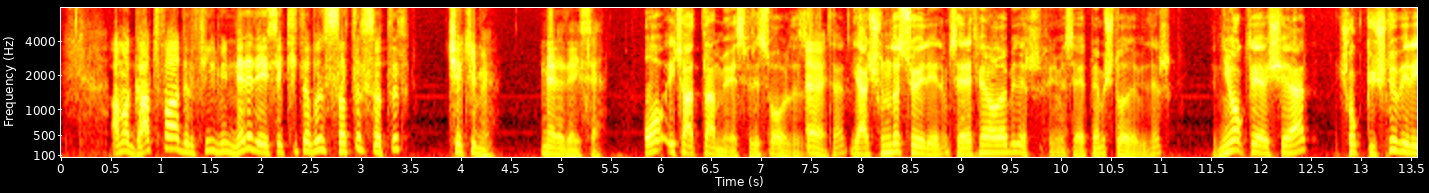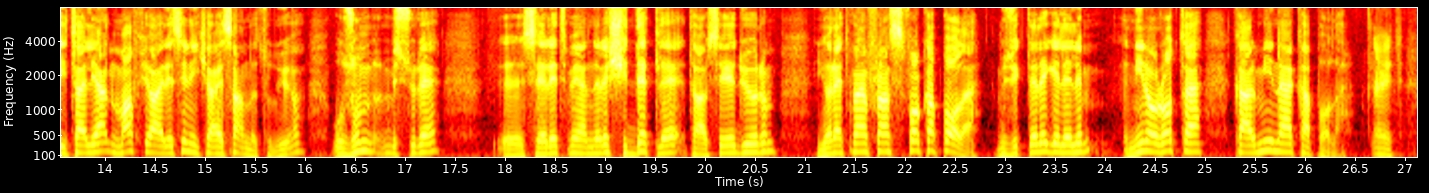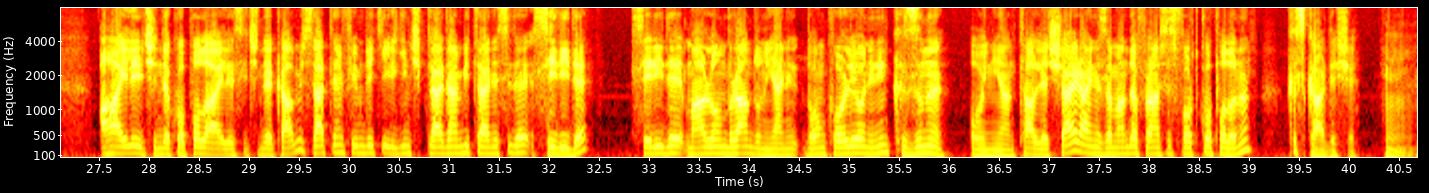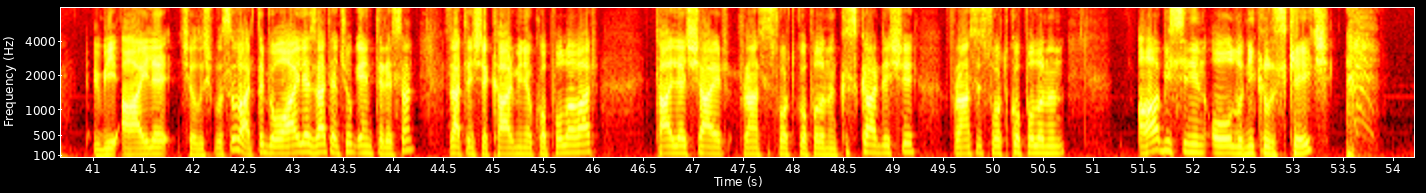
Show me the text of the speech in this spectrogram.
Ama Godfather filmi neredeyse kitabın satır satır çekimi neredeyse. O hiç atlanmıyor. Esprisi orada zaten. Ya şunu da söyleyelim. Seyretmeyen olabilir. Filmi seyretmemiş de olabilir. New York'ta yaşayan çok güçlü bir İtalyan mafya ailesinin hikayesi anlatılıyor. Uzun bir süre e, seyretmeyenlere şiddetle tavsiye ediyorum. Yönetmen Francis Ford Coppola. Müziklere gelelim. Nino Rota, Carmina Coppola. Evet. aile içinde Coppola ailesi içinde kalmış. Zaten filmdeki ilginçliklerden bir tanesi de seride. Seride Marlon Brando'nun yani Don Corleone'nin kızını oynayan Talia Shire aynı zamanda Francis Ford Coppola'nın kız kardeşi. Bir aile çalışması var. Tabii o aile zaten çok enteresan. Zaten işte Carmine Coppola var. Talia Shire Francis Ford Coppola'nın kız kardeşi. Francis Ford Coppola'nın abisinin oğlu Nicolas Cage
